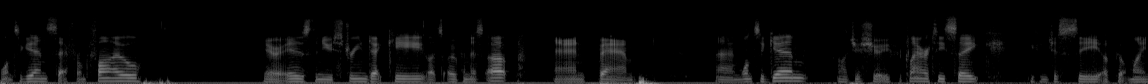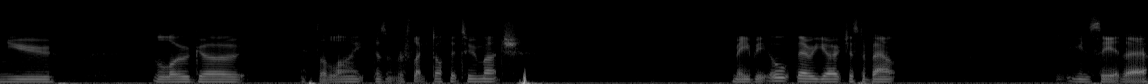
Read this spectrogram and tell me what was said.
once again set from file, here it is, the new Stream Deck key, let's open this up, and bam. And once again, I'll just show you for clarity's sake, you can just see I've got my new logo if the light doesn't reflect off it too much maybe. Oh, there we go, just about. You can see it there.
